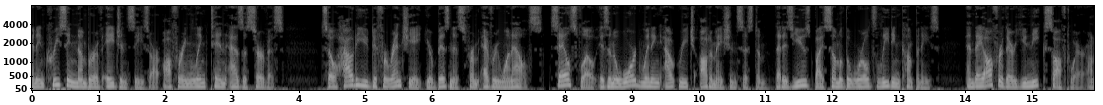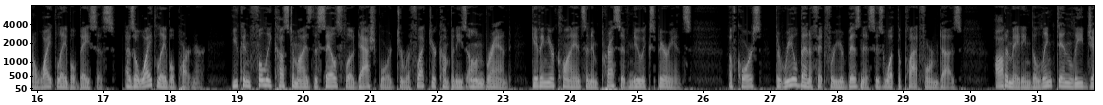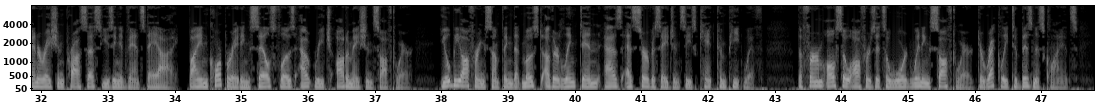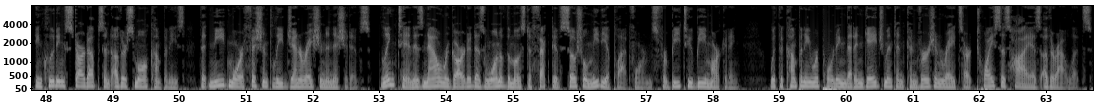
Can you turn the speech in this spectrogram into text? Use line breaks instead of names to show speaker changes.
An increasing number of agencies are offering LinkedIn as a service. So, how do you differentiate your business from everyone else? SalesFlow is an award winning outreach automation system that is used by some of the world's leading companies, and they offer their unique software on a white label basis. As a white label partner, you can fully customize the SalesFlow dashboard to reflect your company's own brand, giving your clients an impressive new experience. Of course, the real benefit for your business is what the platform does automating the LinkedIn lead generation process using advanced AI. By incorporating SalesFlow's outreach automation software, you'll be offering something that most other LinkedIn as as service agencies can't compete with. The firm also offers its award winning software directly to business clients, including startups and other small companies that need more efficient lead generation initiatives. LinkedIn is now regarded as one of the most effective social media platforms for B2B marketing with the company reporting that engagement and conversion rates are twice as high as other outlets.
